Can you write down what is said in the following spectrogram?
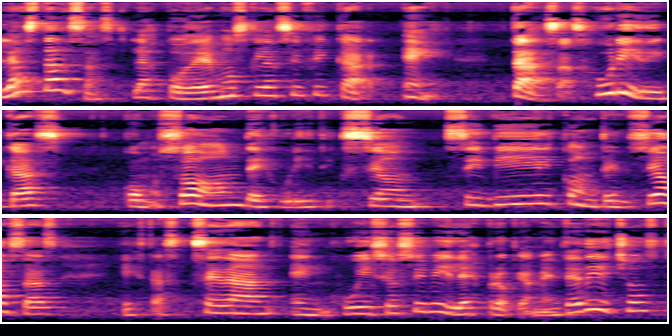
Las tasas las podemos clasificar en tasas jurídicas, como son de jurisdicción civil contenciosas, estas se dan en juicios civiles propiamente dichos,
